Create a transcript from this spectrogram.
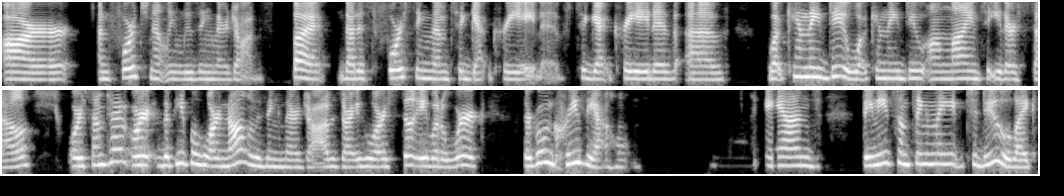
are unfortunately losing their jobs but that is forcing them to get creative to get creative of what can they do what can they do online to either sell or sometimes or the people who are not losing their jobs right who are still able to work they're going crazy at home and they need something they to do like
